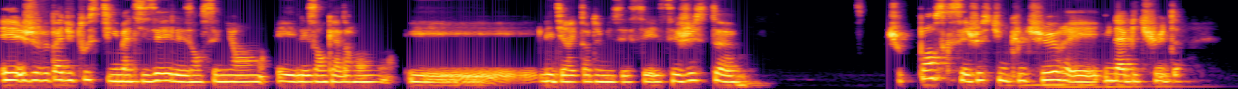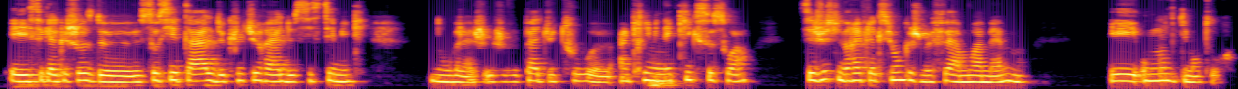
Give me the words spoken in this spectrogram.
et je veux pas du tout stigmatiser les enseignants et les encadrants et les directeurs de musées. C'est juste, euh, je pense que c'est juste une culture et une habitude. Et c'est quelque chose de sociétal, de culturel, de systémique. Donc voilà, je ne veux pas du tout euh, incriminer qui que ce soit. C'est juste une réflexion que je me fais à moi-même et au monde qui m'entoure.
